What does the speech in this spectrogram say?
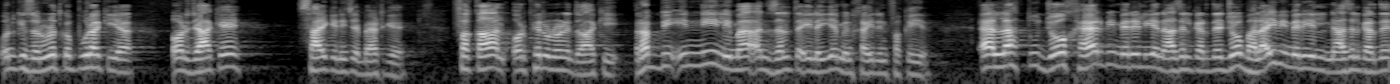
ان کی ضرورت کو پورا کیا اور جا کے سائے کے نیچے بیٹھ گئے۔ فقال، اور پھر انہوں نے دعا کی رب بھی انی لما انزلت الیہ من خیر فقیر۔ اے اللہ، تو جو خیر بھی میرے لیے نازل کر دے، جو بھلائی بھی میرے لیے نازل کر دے،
